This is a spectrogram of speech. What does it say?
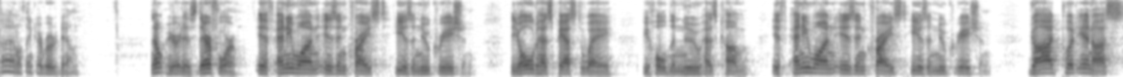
I don't think I wrote it down. No, here it is. Therefore, if anyone is in Christ, he is a new creation. The old has passed away. Behold, the new has come. If anyone is in Christ, he is a new creation. God put in us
